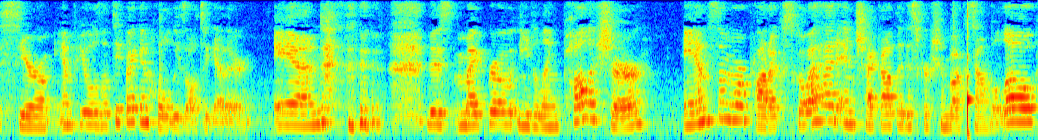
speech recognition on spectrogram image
serum ampules. Let's see if I can hold these all together. And this micro needling polisher and some more products, go ahead and check out the description box down below.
